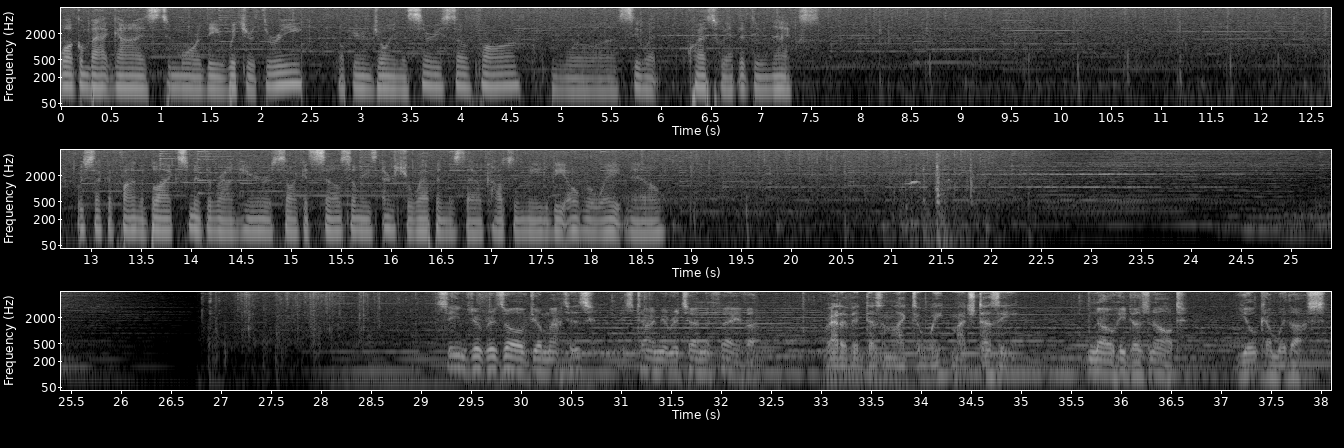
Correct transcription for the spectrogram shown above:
Welcome back, guys, to more The Witcher 3. Hope you're enjoying the series so far, and we'll uh, see what quests we have to do next. Wish I could find a blacksmith around here so I could sell some of these extra weapons that are causing me to be overweight now. Seems you've resolved your matters. It's time you return the favor. Radovid doesn't like to wait much, does he? No, he does not. You'll come with us.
